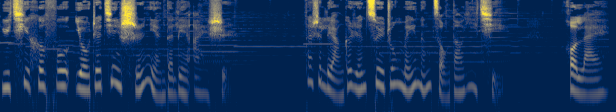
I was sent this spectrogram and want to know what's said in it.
与契诃夫有着近十年的恋爱史，但是两个人最终没能走到一起。后来，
